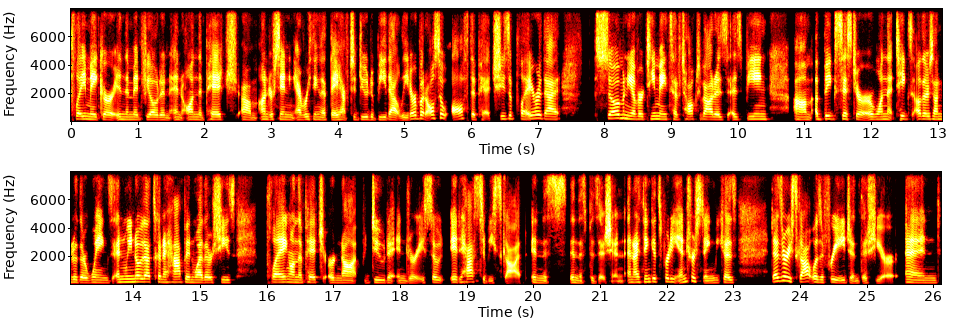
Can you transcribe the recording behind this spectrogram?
playmaker in the midfield and, and on the pitch, um, understanding everything that they have to do to be that leader, but also off the pitch. She's a player that so many of her teammates have talked about as as being um, a big sister or one that takes others under their wings, and we know that's going to happen whether she's playing on the pitch or not due to injury. So it has to be Scott in this in this position, and I think it's pretty interesting because Desiree Scott was a free agent this year, and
